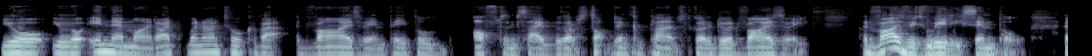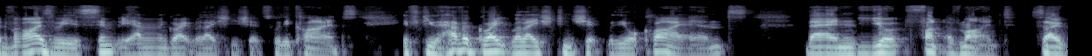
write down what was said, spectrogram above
you're you're in their mind. I, when I talk about advisory, and people often say we've got to stop doing compliance, we've got to do advisory. Advisory is really simple. Advisory is simply having great relationships with your clients. If you have a great relationship with your clients, then you're front of mind. So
